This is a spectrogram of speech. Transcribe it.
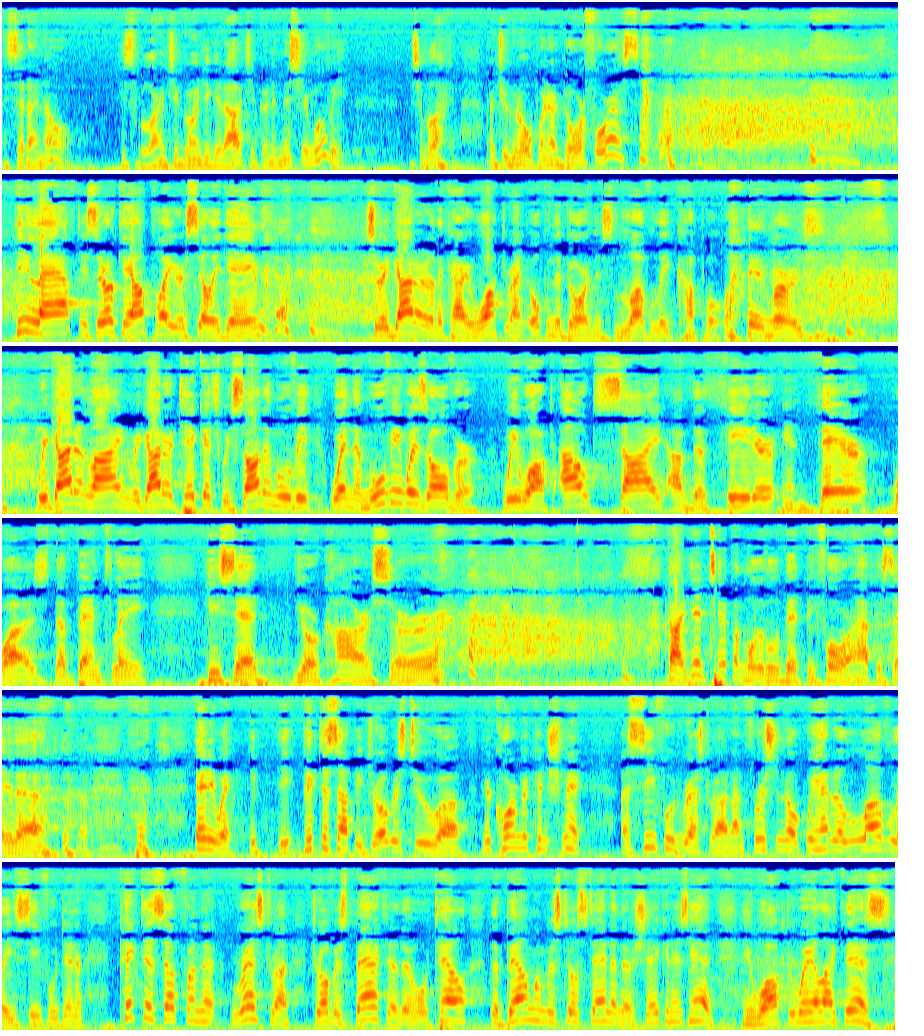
I said, I know. He said, Well, aren't you going to get out? You're going to miss your movie. I said, Well, aren't you going to open our door for us? he laughed. He said, Okay, I'll play your silly game. So he got out of the car, he walked around, opened the door, and this lovely couple emerged. We got in line, we got our tickets, we saw the movie. When the movie was over, we walked outside of the theater, and there was the Bentley. He said, Your car, sir. now, I did tip him a little bit before, I have to say that. anyway, he, he, picked us up, he drove us to uh, McCormick and Schmick a seafood restaurant on First and Oak. We had a lovely seafood dinner. Picked us up from the restaurant, drove us back to the hotel. The bellman was still standing there shaking his head. He walked away like this.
